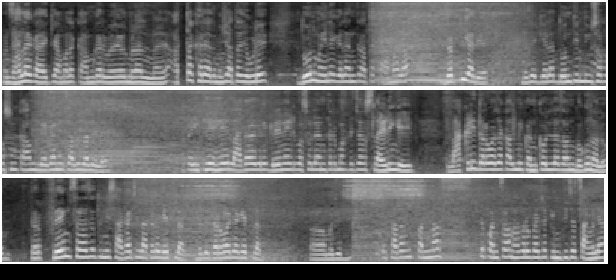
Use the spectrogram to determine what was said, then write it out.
पण झालं काय की आम्हाला कामगार वेळेवर मिळाले नाही. आत्ता खरं आहे म्हणजे आता एवढे दोन महिने गेल्यानंतर आता कामाला गती आली आहे. म्हणजे गेल्या दोन तीन दिवसापासून काम वेगाने चालू झालेलं आहे. आता इथे हे लादा वगैरे ग्रेनाईट बसवल्यानंतर मग त्याच्यावर स्लायडिंग येईल. लाकडी दरवाजा काल मी कणकवलीला जाऊन बघून आलो. तर फ्रेमसह जर तुम्ही सागाची लाकडं घेतलात म्हणजे दरवाजा घेतलात म्हणजे तर साधारण पन्नास ते पंचावन्न हजार रुपयाच्या किमतीच्या चांगल्या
